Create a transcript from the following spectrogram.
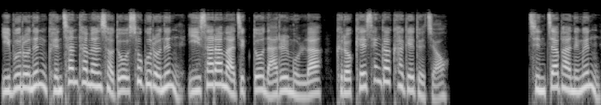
입으로는 괜찮다면서도 속으로는 이 사람 아직도 나를 몰라 그렇게 생각하게 되죠. 진짜 반응은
